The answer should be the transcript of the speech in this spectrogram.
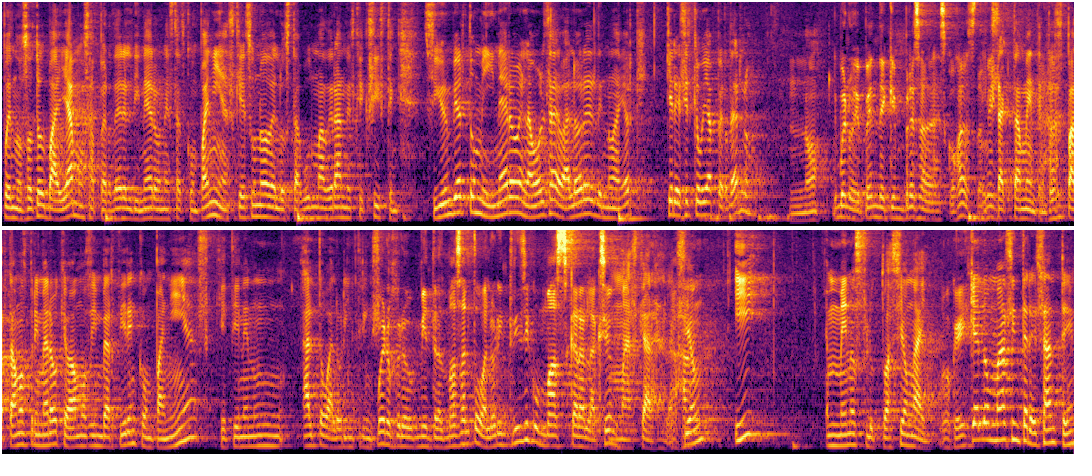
pues nosotros vayamos a perder el dinero en estas compañías, que es uno de los tabús más grandes que existen. Si yo invierto mi dinero en la bolsa de valores de Nueva York, ¿quiere decir que voy a perderlo? No. Bueno, depende de qué empresa escojas también. Exactamente. Entonces partamos primero que vamos a invertir en compañías que tienen un alto valor intrínseco. Bueno, pero mientras más alto valor intrínseco, más cara la acción. Más cara la acción y menos fluctuación hay. Okay. ¿Qué es lo más interesante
